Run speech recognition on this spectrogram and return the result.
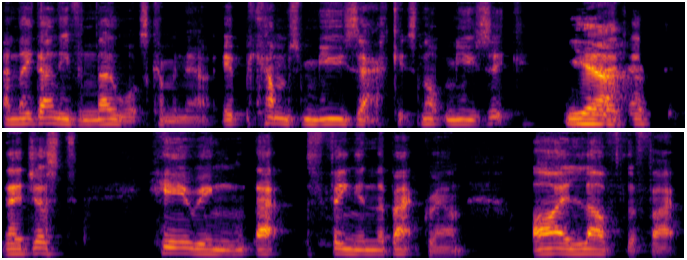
and they don't even know what's coming out. It becomes music. It's not music. Yeah, They're, just, they're just hearing that thing in the background. I love the fact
